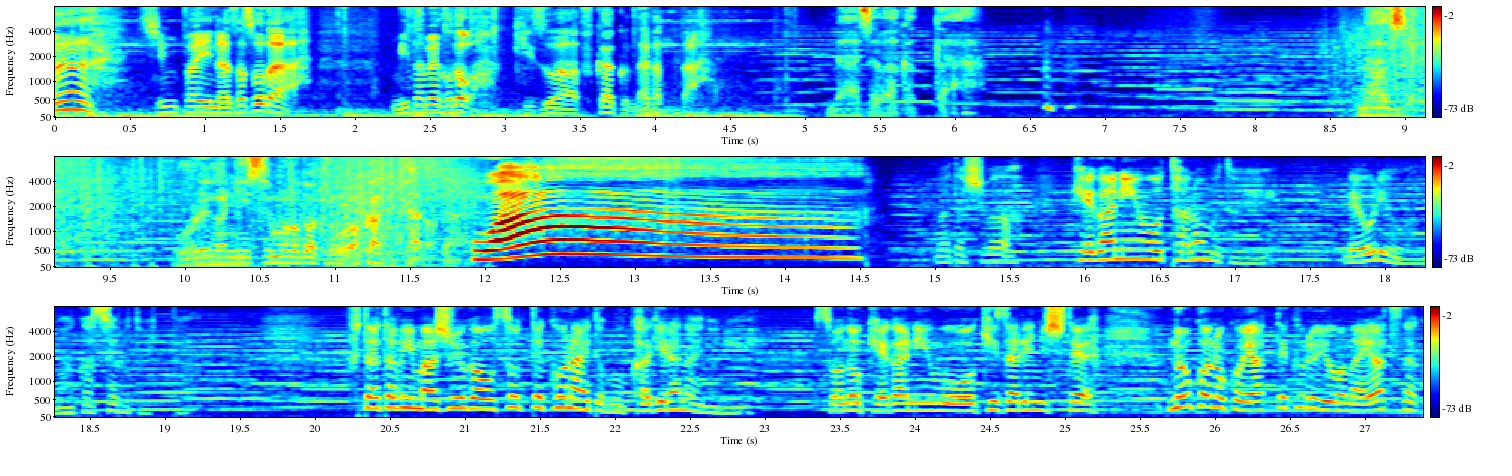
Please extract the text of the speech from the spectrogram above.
うん心配なさそうだ。見た目ほど傷は深くなかった。なぜわかった？なぜ俺が偽物だと分かったのだ？Wow. 私は怪我人を頼むといいレオリオは任せろと言った。再び魔獣が襲ってこないとも限らないのにその怪我人を置き去りにしてのこのこやってくるようなやつだか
